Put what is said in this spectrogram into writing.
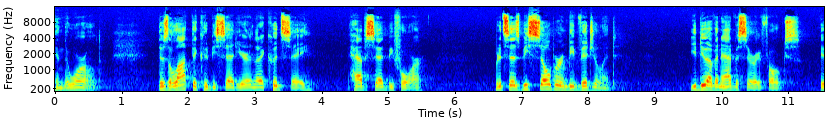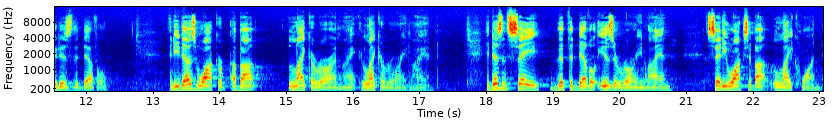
in the world. There's a lot that could be said here and that I could say, have said before, but it says, be sober and be vigilant. You do have an adversary, folks. It is the devil. And he does walk about like a roaring lion, like a roaring lion. It doesn't say that the devil is a roaring lion. It said he walks about like one.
